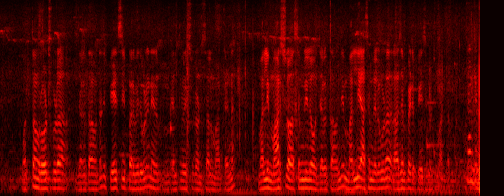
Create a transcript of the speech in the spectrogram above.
మొత్తం రోడ్స్ కూడా జరుగుతూ ఉంటుంది. పిహెచ్సి పరిమితి కూడా నేను హెల్త్ మినిస్టర్ రెండు సార్లు మాట్లాడినా. మళ్ళీ మార్చిలో అసెంబ్లీలో జరుగుతూ ఉంది. మళ్ళీ అసెంబ్లీలో కూడా రాజంపేట పిహెచ్సి గురించి మాట్లాడతాను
